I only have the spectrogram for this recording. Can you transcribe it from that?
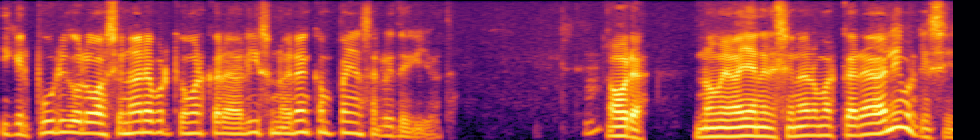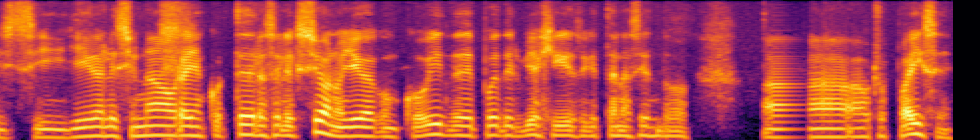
y que el público lo ovacionara porque Omar Carabalí hizo una gran campaña en San Luis de Quillota. ¿Mm? No me vayan a lesionar a Omar Carabalí porque si, si llega lesionado Brian Cortés de la selección o llega con COVID después del viaje que están haciendo a, a otros países,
